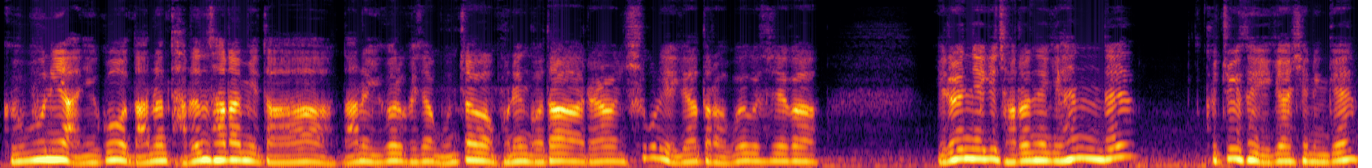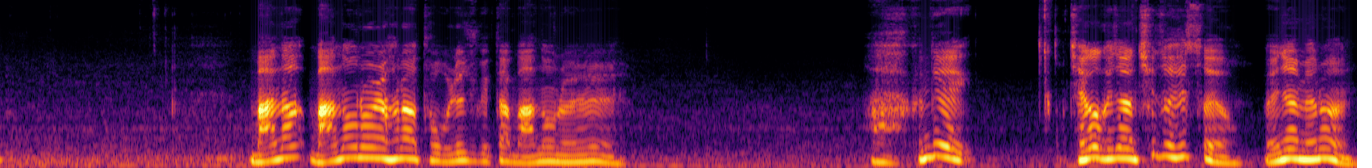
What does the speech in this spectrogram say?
그분이 아니고 나는 다른 사람이다. 나는 이걸 그냥 문자만 보낸 거다. 라는 식으로 얘기하더라고요. 그래서 제가 이런 얘기 저런 얘기 했는데 그쪽에서 얘기하시는 게 만, 원- 만 원을 하나 더 올려주겠다, 만 원을. 아, 근데 제가 그냥 취소했어요. 왜냐면은,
